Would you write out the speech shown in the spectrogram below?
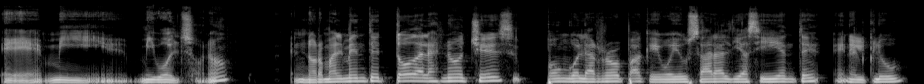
eh, mi, mi bolso, ¿no? Normalmente todas las noches pongo la ropa que voy a usar al día siguiente en el club.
